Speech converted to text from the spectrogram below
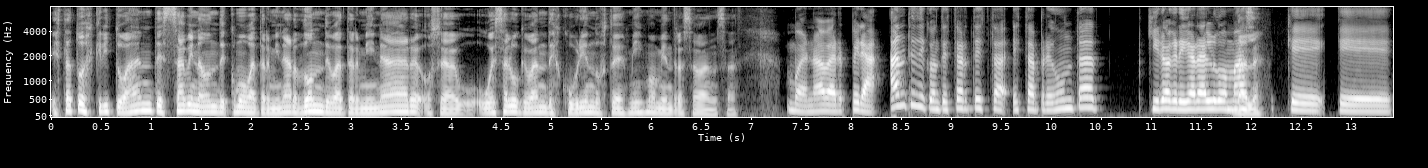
¿Está todo escrito antes? ¿Saben a dónde, cómo va a terminar? ¿Dónde va a terminar? O sea, ¿o es algo que van descubriendo ustedes mismos mientras avanza? Bueno, a ver, espera, antes de contestarte esta, esta pregunta, quiero agregar algo más que, que,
